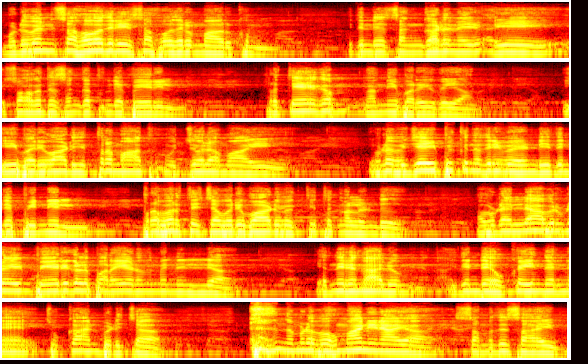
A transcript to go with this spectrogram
മുഴുവൻ സഹോദരി സഹോദരന്മാർക്കും ഇതിന്റെ സംഘടന ഈ സ്വാഗത സംഘത്തിന്റെ പേരിൽ പ്രത്യേകം നന്ദി പറയുകയാണ്. ഈ പരിപാടി ഇത്രമാത്രം ഉജ്ജ്വലമായി ഇവിടെ വിജയിപ്പിക്കുന്നതിന് വേണ്ടി ഇതിന്റെ പിന്നിൽ പ്രവർത്തിച്ച ഒരുപാട് വ്യക്തിത്വങ്ങളുണ്ട്. അവരുടെ എല്ലാവരുടെയും പേരുകൾ പറയണമെന്നില്ല. എന്നിരുന്നാലും ഇതിന്റെ ഒക്കെയും തന്നെ ചുക്കാൻ പിടിച്ച നമ്മുടെ ബഹുമാനായ സമദ് സാഹിബ്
